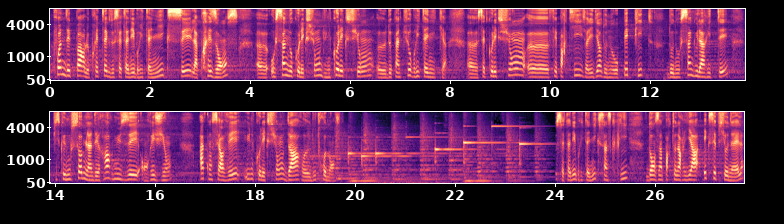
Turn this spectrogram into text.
point de départ, le prétexte de cette année britannique, c'est la présence euh, au sein de nos collections d'une collection euh, de peintures britanniques. Euh, cette collection fait partie, j'allais dire, de nos pépites, de nos singularités, puisque nous sommes l'un des rares musées en région à conserver une collection d'art d'outre-Manche. Cette année britannique s'inscrit dans un partenariat exceptionnel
